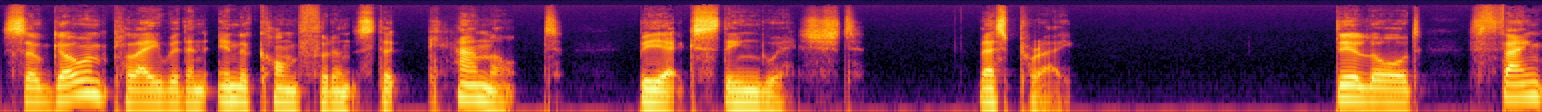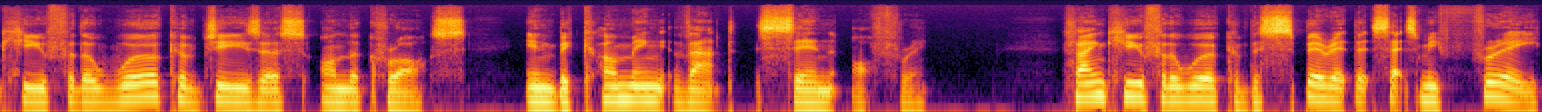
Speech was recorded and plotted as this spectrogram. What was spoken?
So go and play with an inner confidence that cannot be extinguished. Let's pray. Dear Lord, thank you for the work of Jesus on the cross in becoming that sin offering. Thank you for the work of the Spirit that sets me free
